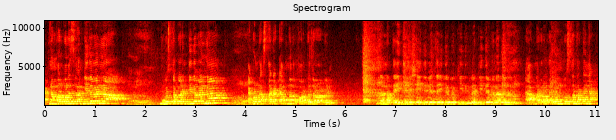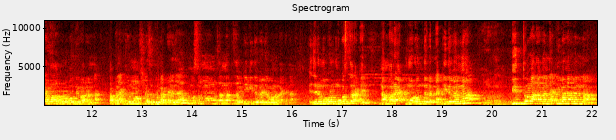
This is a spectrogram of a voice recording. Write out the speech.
এক নম্বর বলেছিলাম, কি দেবেন না? মুখস্থ করেন, কি দেবেন না? এখন রাস্তাঘাটে আপনারা তর্কে জড়াবেন। জান্নাতে এই দিবে, সেই দিবে সেই দিবে, কি দিবে, কি দেবে না দেবে। আপনারা অনেকে মুখস্থ থাকেন, একটা কথা আপনারা বলতে পারেন না। তখন একজন মানুষের কাছে ধোকা পেয়ে যায় মুসলমান জান্নাতে যাবে, কি কি দেবে এটা মনে রাখে না। এই জন্য মুখ- মুখস্থ রাখেন। নাম্বার এক, মরণ দেবেন না। কি দেবেন না? বৃদ্ধ বানাবেন না। কি বানাবেন না?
